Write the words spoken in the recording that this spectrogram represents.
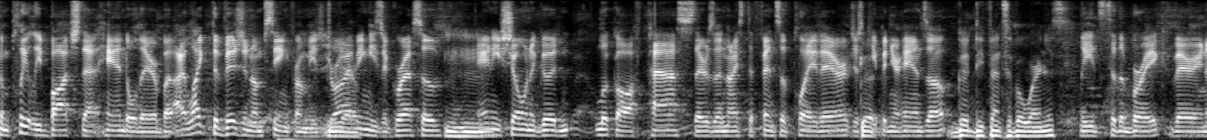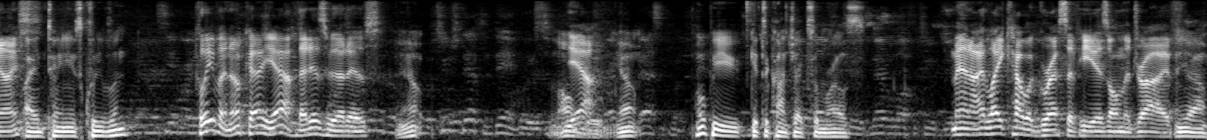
completely botched that handle there, but I like the vision I'm seeing from him. He's driving, he's aggressive, Mm-hmm. and he's showing a good look off pass. There's a nice defensive play there, just Good. keeping your hands up. Good defensive awareness Leads to the break. Very nice. Antonius Cleveland. Cleveland. Okay, yeah, that is who that is. Yep. Long Yeah. Yep. Hope he gets a contract somewhere else. Man, I like how aggressive he is on the drive. Yeah.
